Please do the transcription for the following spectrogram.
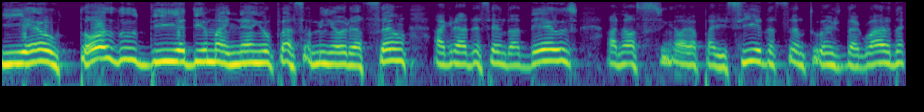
e eu, todo todo dia de manhã eu faço a minha oração, agradecendo a Deus, a Nossa Senhora Aparecida, Santo Anjo da Guarda,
